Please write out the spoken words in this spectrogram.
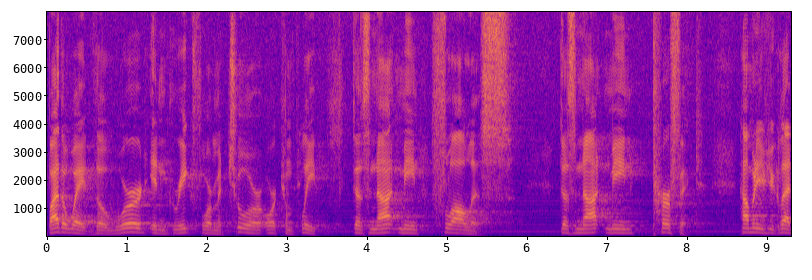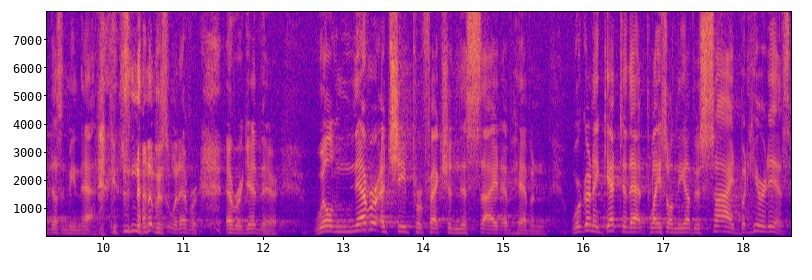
By the way, the word in Greek for mature or complete does not mean flawless, does not mean perfect. How many of you glad doesn't mean that? Because none of us would ever, ever get there. We'll never achieve perfection this side of heaven. We're going to get to that place on the other side, but here it is.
